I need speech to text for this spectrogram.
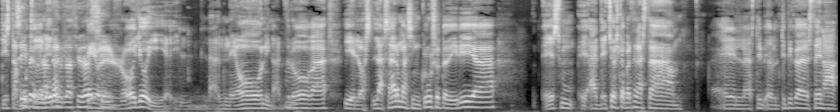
dista Sí, mucho pero de la- Blade pero Runner, la ciudad pero sí. Mm. el rollo y, y la neón y las drogas y los- las armas incluso te diría. Es, eh, de hecho, es que aparecen hasta la típica escena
